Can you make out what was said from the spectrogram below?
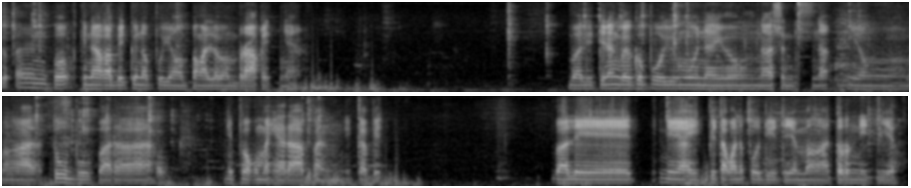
So, ayun po, kinakabit ko na po yung pangalawang bracket niya. Bali, tinanggal ko po yung muna yung nasa gitna, yung mga tubo para hindi po ako mahirapan ikabit. Bali, nihigpit ako na po dito yung mga tornilyo.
